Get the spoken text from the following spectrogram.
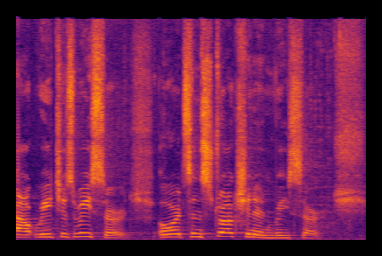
outreach is research, or it's instruction and research.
